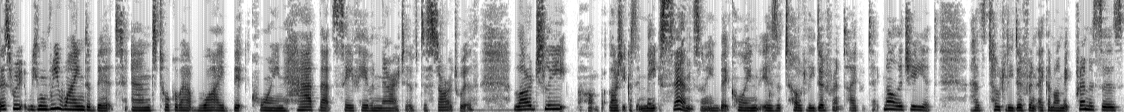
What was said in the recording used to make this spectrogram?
let's re- we can rewind a bit and talk about why Bitcoin had that safe haven narrative to start with. Largely, um, largely because it makes sense. I mean, Bitcoin is a totally different type of technology. It has totally different economic premises,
